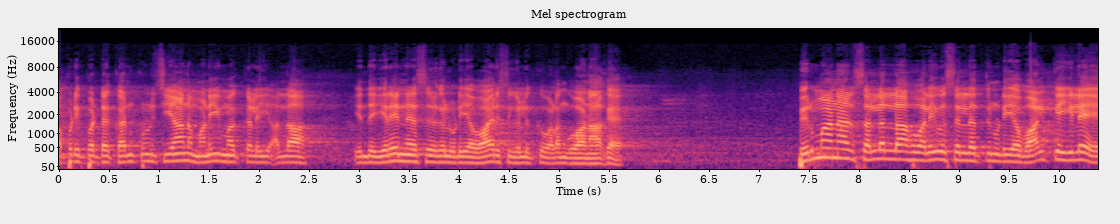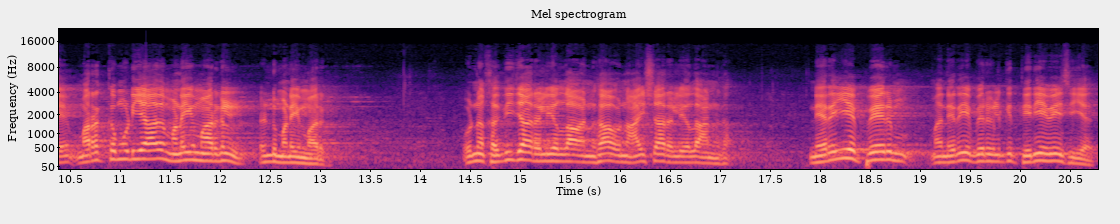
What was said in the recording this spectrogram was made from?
அப்படிப்பட்ட கண்குளிர்ச்சியான மனைவி மக்களை அல்லாஹ் இந்த இறைநேசர்களுடைய வாரிசுகளுக்கு வழங்குவானாக. பெருமானார் சல்லல்லாஹு அலைவு செல்லத்தினுடைய வாழ்க்கையிலே மறக்க முடியாத மனைவிமார்கள் ரெண்டு மனைவிமார்கள். ஒன்று ஹதீஜார் அலி அல்லா அன்ஹா ஒன்று ஆயிஷார் அலி அல்லா அன்ஹா. நிறைய பேர் நிறைய பேர்களுக்கு தெரியவே செய்யாது.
